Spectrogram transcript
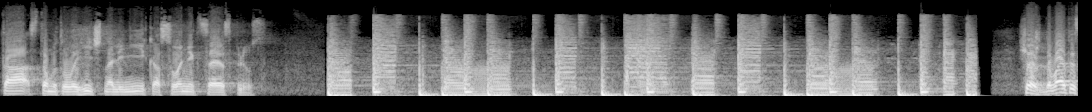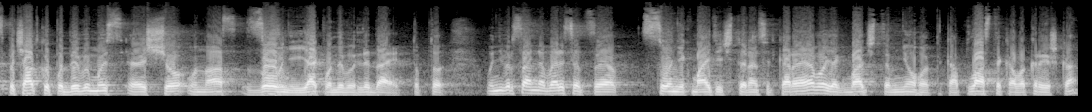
та стоматологічна лінійка Sonic CS+. Що ж, давайте спочатку подивимось, е, що у нас ззовні, як вони виглядають. Тобто універсальна версія це Sonic Mighty 14 Revo. Як бачите, в нього така пластикова кришка.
